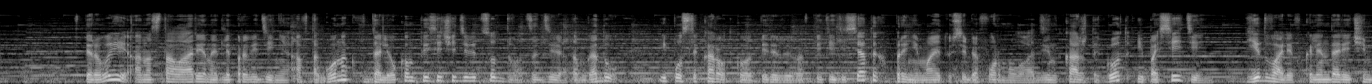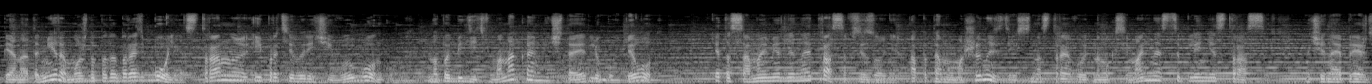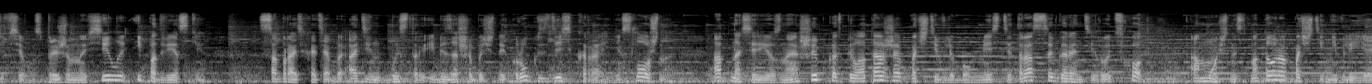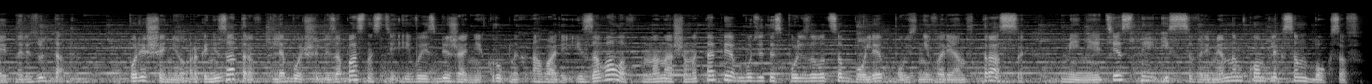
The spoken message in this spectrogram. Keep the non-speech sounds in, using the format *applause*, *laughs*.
Впервые она стала ареной для проведения автогонок в далеком 1929 году и после короткого перерыва в 50-х принимает у себя Формулу-1 каждый год и по сей день. Едва ли в календаре чемпионата мира можно подобрать более странную и противоречивую гонку, но победить в Монако мечтает любой пилот. Это самая медленная трасса в сезоне, а потому машины здесь настраивают на максимальное сцепление с трассой, начиная прежде всего с прижимной силы и подвески. Собрать хотя бы один быстрый и безошибочный круг здесь крайне сложно. Одна серьезная ошибка в пилотаже почти в любом месте трассы гарантирует сход, а мощность мотора почти не влияет на результат. По решению организаторов, для большей безопасности и во избежание крупных аварий и завалов, на нашем этапе будет использоваться более поздний вариант трассы, менее тесный и с современным комплексом боксов.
